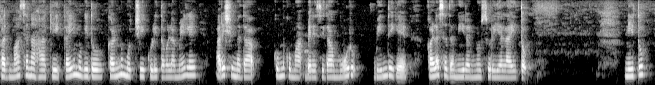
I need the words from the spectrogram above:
ಪದ್ಮಾಸನ ಹಾಕಿ ಕೈ ಮುಗಿದು ಕಣ್ಣು ಮುಚ್ಚಿ ಕುಳಿತವಳ ಮೇಲೆ ಅರಿಶಿಣದ ಕುಂಕುಮ ಬೆರೆಸಿದ ಮೂರು ಬಿಂದಿಗೆ ಕಳಸದ ನೀರನ್ನು ಸುರಿಯಲಾಯಿತು. ನೀತು,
